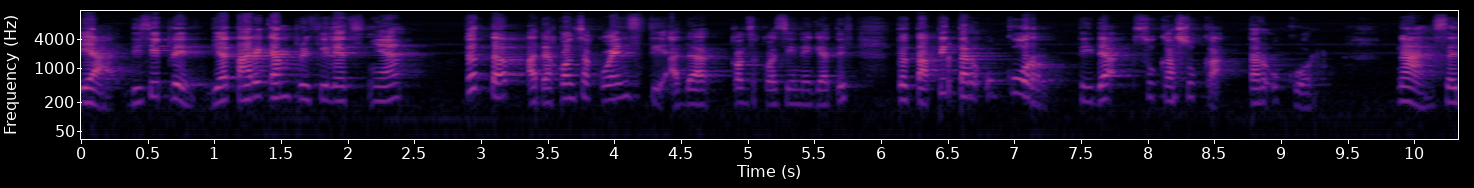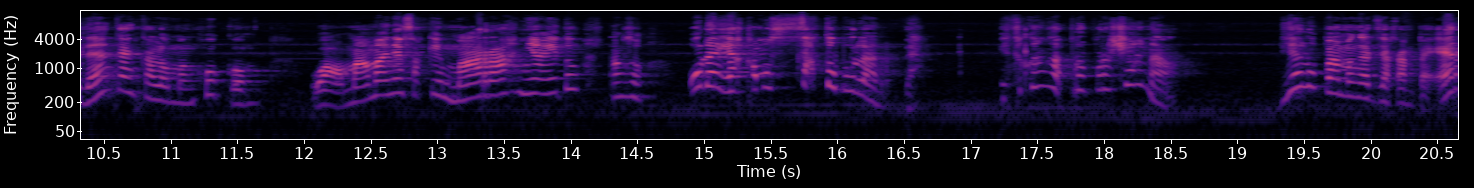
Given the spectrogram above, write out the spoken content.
ya disiplin, dia tarik kan privilege-nya, tetap ada konsekuensi, ada konsekuensi negatif, tetapi terukur, tidak suka-suka, terukur. Nah, sedangkan kalau menghukum, wow, mamanya saking marahnya itu langsung, udah ya kamu satu bulan. Lah, itu kan nggak proporsional. Dia lupa mengerjakan PR,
